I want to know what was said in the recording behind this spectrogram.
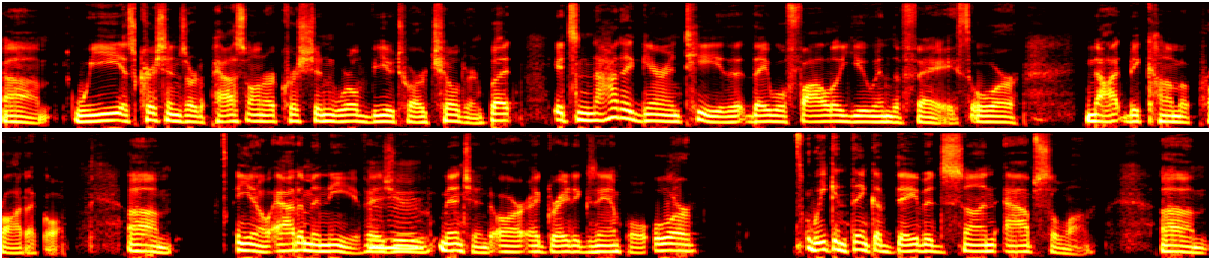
Um, we as Christians are to pass on our Christian worldview to our children, but it's not a guarantee that they will follow you in the faith or not become a prodigal. Um, you know, Adam and Eve, as mm-hmm. you mentioned, are a great example. Or we can think of David's son Absalom. Um,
